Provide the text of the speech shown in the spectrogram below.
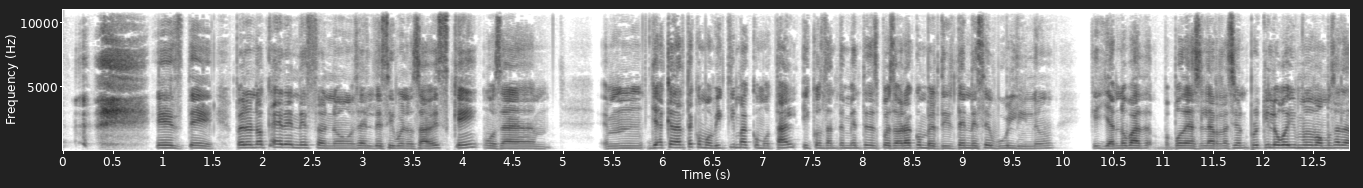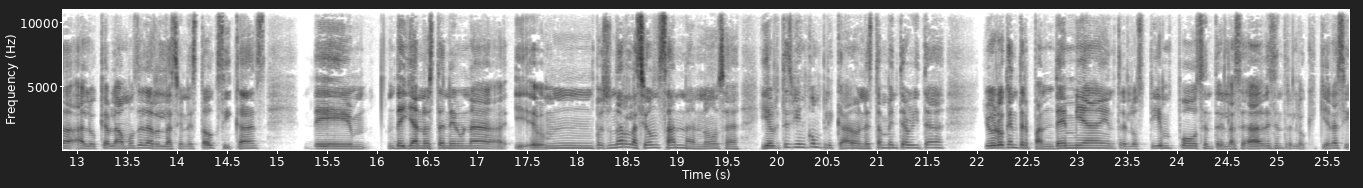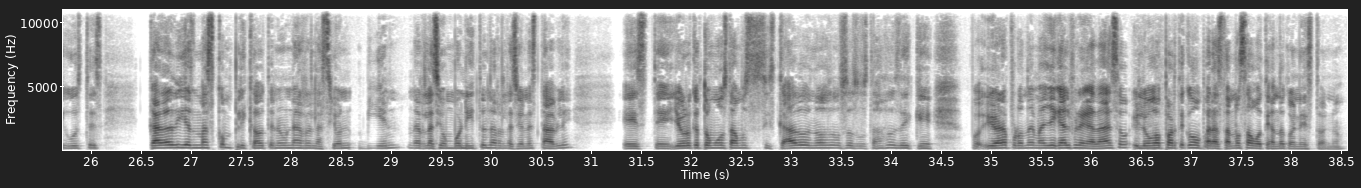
este, pero no caer en eso, ¿no? O sea, el decir, bueno, ¿sabes qué? O sea, Em, ya quedarte como víctima como tal y constantemente después ahora convertirte en ese bully, ¿no? Que ya no va a poder hacer la relación, porque luego vamos a, lo que hablamos de las relaciones tóxicas, de, de ya no es tener una, em, pues una relación sana, ¿no? O sea, y ahorita es bien complicado, honestamente ahorita yo creo que entre pandemia, entre los tiempos, entre las edades, entre lo que quieras y gustes, cada día es más complicado tener una relación bien, una relación bonita, una relación estable. Este, yo creo que todos estamos ciscados, ¿no? asustados de que, pues, ¿y ahora por dónde me va a llegar el fregadazo? Y luego aparte como para estarnos saboteando con esto, ¿no?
